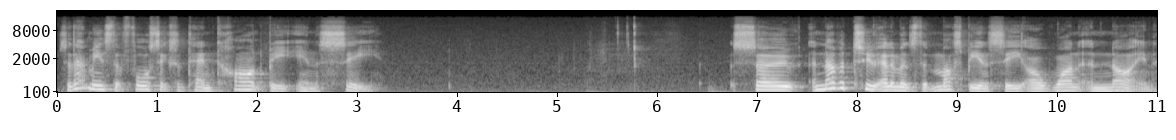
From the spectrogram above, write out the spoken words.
So that means that 4, 6 and 10 can't be in C. So another two elements that must be in C are 1 and 9.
